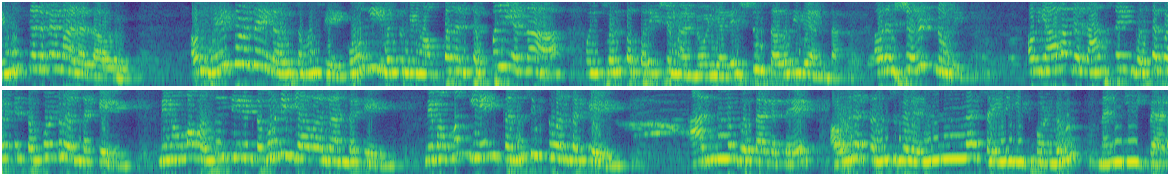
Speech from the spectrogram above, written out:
ನಿಮಗ್ ಕಡಿಮೆ ಮಾಡಲ್ಲ ಅವರು. ಅವ್ರು ಹೇಳ್ಕೊಳ್ಳೋದೇ ಇಲ್ಲ ಅವ್ರ ಸಮಸ್ಯೆ. ಹೋಗಿ ಇವತ್ತು ನಿಮ್ಮ ಅಪ್ಪನ ಚಪ್ಪಲಿಯನ್ನ ಒಂದ್ ಸ್ವಲ್ಪ ಪರೀಕ್ಷೆ ಮಾಡಿ ನೋಡಿ, ಅದೆಷ್ಟು ಸವದಿದೆ ಅಂತ. ಅವರ ಶರ್ಟ್ ನೋಡಿ. ಅವ್ ಯಾವಾಗ ಲಾಸ್ಟ್ ಟೈಮ್ ಹೊಸ ಬಟ್ಟೆ ತಗೊಂಡ್ರು ಅಂತ ಕೇಳಿ. ನಿಮ್ಮಮ್ಮ ಹೊಸ ಸೀರೆ ತಗೊಂಡಿದ್ ಯಾವಾಗ ಅಂತ ಕೇಳಿ. ನಿಮ್ಮ ಅಮ್ಮಂಗೆ ಏನ್ ಕನಸಿತ್ತು ಅಂತ ಕೇಳಿ. ಆಗ ನಿಮಗ್ ಗೊತ್ತಾಗತ್ತೆ, ಅವರ ಕನಸುಗಳೆಲ್ಲ ಸೈಡಿಗೆ ಇಟ್ಕೊಂಡು ನನ್ಗೆ ಈಗ ಬೇಡ.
